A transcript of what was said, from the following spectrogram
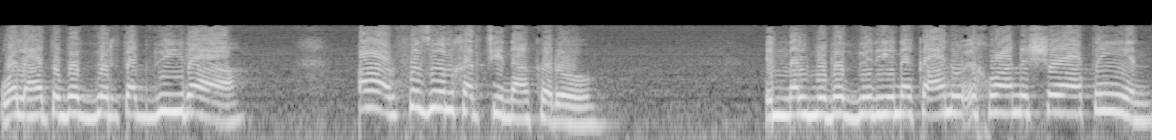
وہ لا تو تبدیرا اور فضول خرچی نہ کرو۔ ان المبرین کانو اخوان الشیاطین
